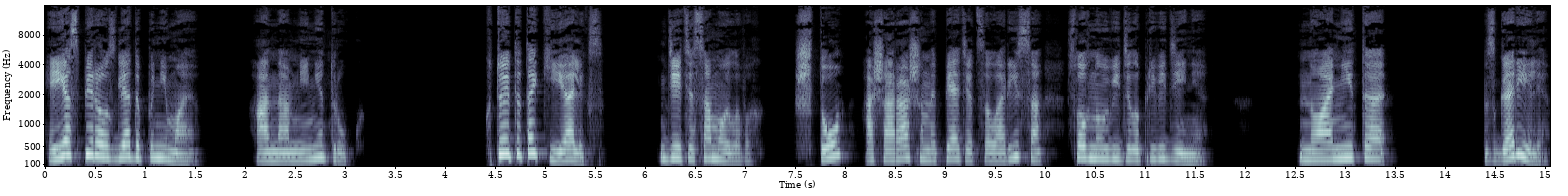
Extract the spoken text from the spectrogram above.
И я с первого а она мне не друг. «Кто это такие, Алекс?» «Дети Самойловых». «Что?» — ошарашенно пятится Лариса, словно увидела привидение. «Но они-то... сгорели».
